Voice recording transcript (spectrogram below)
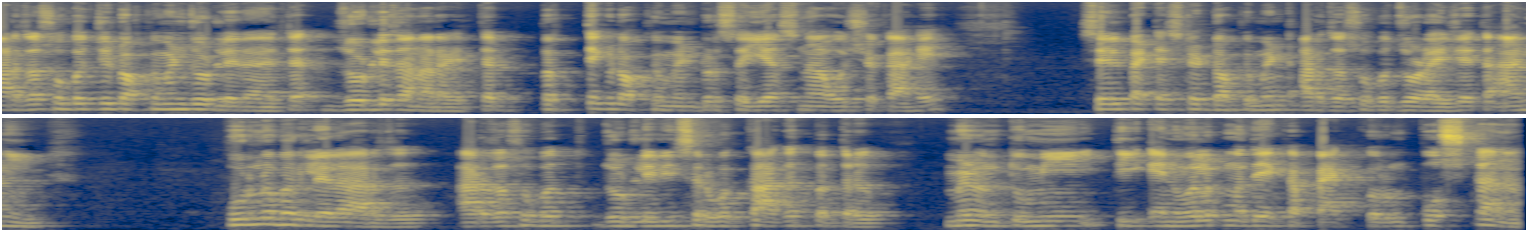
अर्जासोबत जे डॉक्युमेंट जोडले जाणार जोडले जाणार आहेत त्या प्रत्येक डॉक्युमेंटवर सही असणं आवश्यक आहे. सेल्फ अटेस्टेड डॉक्युमेंट अर्जासोबत जोडायचे आहेत आणि पूर्ण भरलेला अर्ज अर्जासोबत जोडलेली सर्व कागदपत्र मिळून तुम्ही ती एनव्हलपमध्ये एका पॅक करून पोस्टानं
